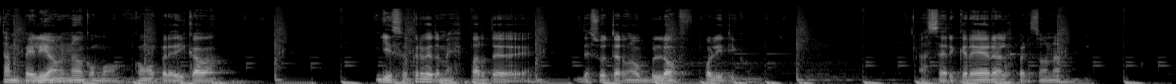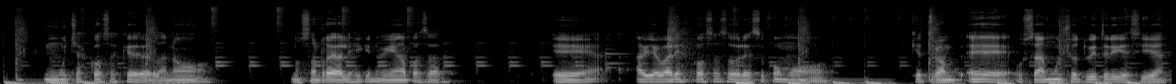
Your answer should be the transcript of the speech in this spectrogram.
tan peleón, ¿no? Como, como predicaba. Y eso creo que también es parte de, su eterno bluff político. Hacer creer a las personas muchas cosas que de verdad no, no son reales y que no iban a pasar. Eh, había varias cosas sobre eso como que Trump eh, usaba mucho Twitter y decía,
